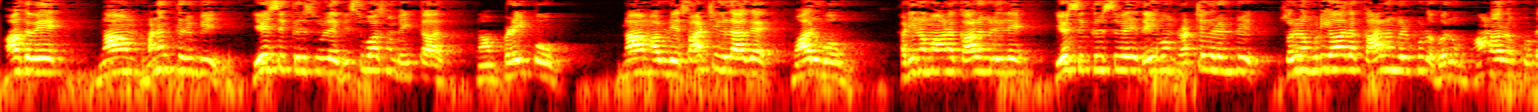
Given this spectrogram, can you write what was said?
ஆகவே நாம் மனம் திரும்பி இயேசு கிறிஸ்துவிலே விசுவாசம் வைத்தால் நாம் பிழைப்போம். நாம் அவருடைய சாட்சிகளாக மாறுவோம். கடினமான காலங்களிலே இயேசு கிறிஸ்துவே தெய்வம் ரட்சகர் என்று சொல்ல முடியாத காலங்கள் கூட வரும். ஆனாலும் கூட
